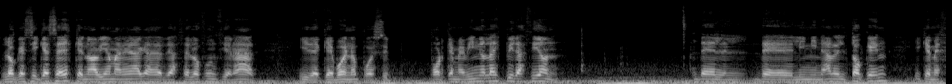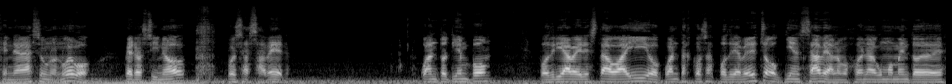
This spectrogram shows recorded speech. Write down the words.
lo que sí que sé es que no había manera de hacerlo funcionar y de que, bueno, pues porque me vino la inspiración de eliminar el token y que me generase uno nuevo, pero si no, pues a saber cuánto tiempo podría haber estado ahí o cuántas cosas podría haber hecho o quién sabe, a lo mejor en algún momento de,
